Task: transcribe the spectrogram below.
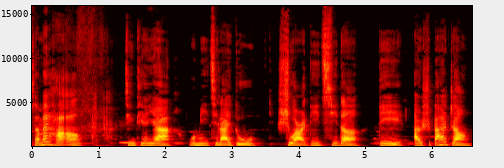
小麦好，今天呀，我们一起来读《述而》第七的第二十八章。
